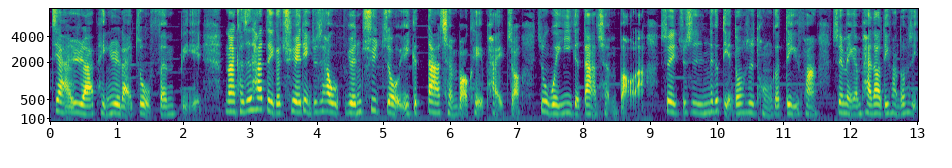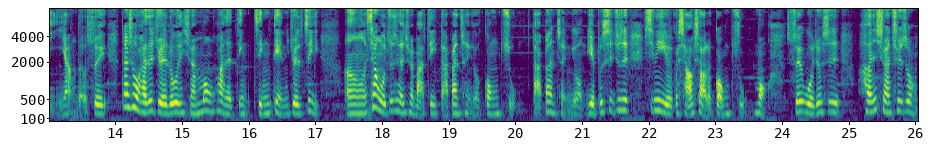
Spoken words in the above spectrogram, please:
假日啊、平日来做分别。那可是它的一个缺点就是它园区只有一个大城堡可以拍照，就唯一一个大城堡啦，所以就是那个点都是同个地方，所以每个人拍到的地方都是一样的。所以，但是我还是觉得，如果你喜欢梦幻的景景点，你觉得自己。嗯，像我就是很喜欢把自己打扮成一个公主，打扮成用也不是，就是心里有一个小小的公主梦，所以我就是很喜欢去这种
